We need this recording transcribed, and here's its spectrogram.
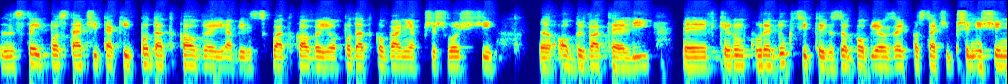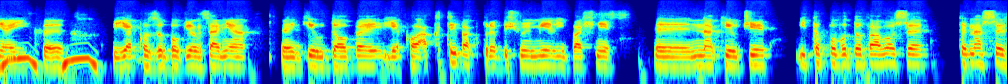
z tej postaci takiej podatkowej, a więc składkowej opodatkowania w przyszłości E, obywateli e, w kierunku redukcji tych zobowiązań w postaci przeniesienia ich jako zobowiązania giełdowe, jako aktywa, które byśmy mieli właśnie na giełdzie. I to powodowało, że te nasze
